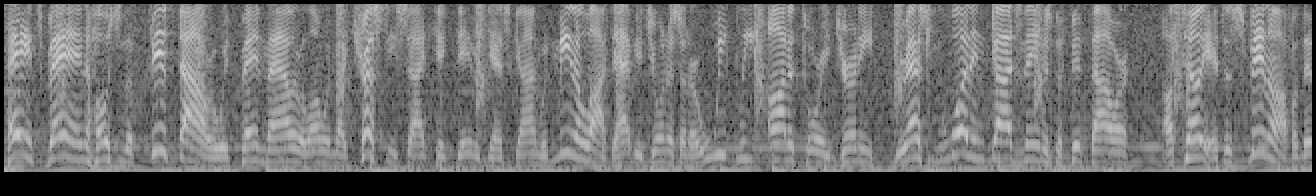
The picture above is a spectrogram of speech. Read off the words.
Hey, it's Ben, host of the fifth hour with Ben Maller, along with my trusty sidekick, David Gascon. Would mean a lot to have you join us on our weekly auditory journey. You're asking, what in God's name is the fifth hour? I'll tell you, it's a spin off of the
